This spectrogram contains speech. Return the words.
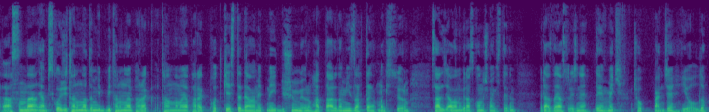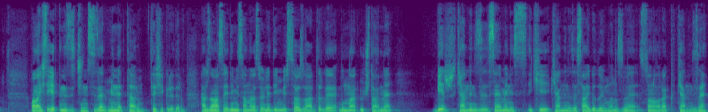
aslında yani psikolojiyi tanımladığım gibi bir tanımlama yaparak tanımlama yaparak podcast'te devam etmeyi düşünmüyorum. Hatta arada mizah da yapmak istiyorum. Sadece alanı biraz konuşmak istedim. Biraz da yaz sürecine değinmek çok bence iyi oldu. Bana eşlik ettiğiniz için size minnettarım. Teşekkür ederim. Her zaman sevdiğim insanlara söylediğim bir söz vardır ve bunlar üç tane. Bir, kendinizi sevmeniz. iki kendinize saygı duymanız ve son olarak kendinize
